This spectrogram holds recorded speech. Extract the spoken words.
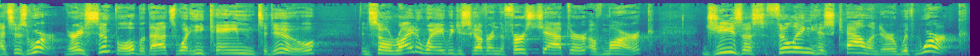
That's his work. Very simple, but that's what he came to do. And so, right away, we discover in the first chapter of Mark, Jesus filling his calendar with work,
